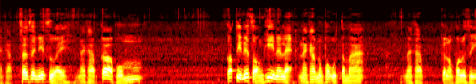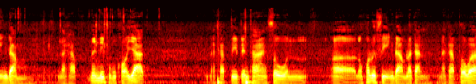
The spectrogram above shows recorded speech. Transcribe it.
นะครับเส้นนี้สวยนะครับ ก็ผมก็ตีได้สองที่นั่นแหละนะครับหลวงพ่ออุตมะนะครับกับหลวงพ่อฤาษีดำนะครับในนี้ผมขออนุญาตนะครับ ตีเป็นทางโซน หลวงพ่อฤาษีอิงดำแล้วกันนะครับ เพราะว่า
